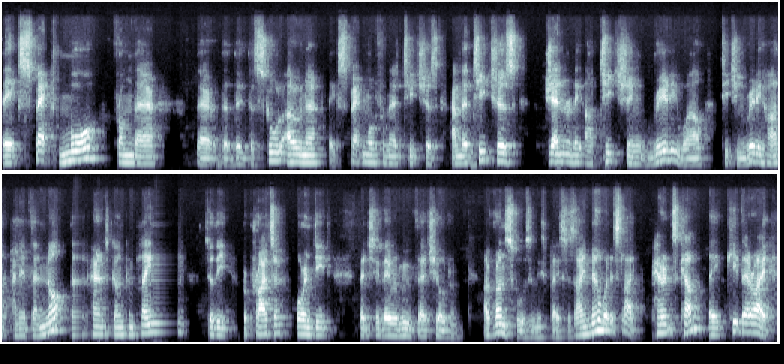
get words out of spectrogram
they expect more from their their the, the, the school owner they expect more from their teachers and the teachers generally are teaching really well, teaching really hard. And if they're not, the parents go and complain to the proprietor, or indeed, eventually they remove their children. I've run schools in these places. I know what it's like. Parents come, they keep their eye.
